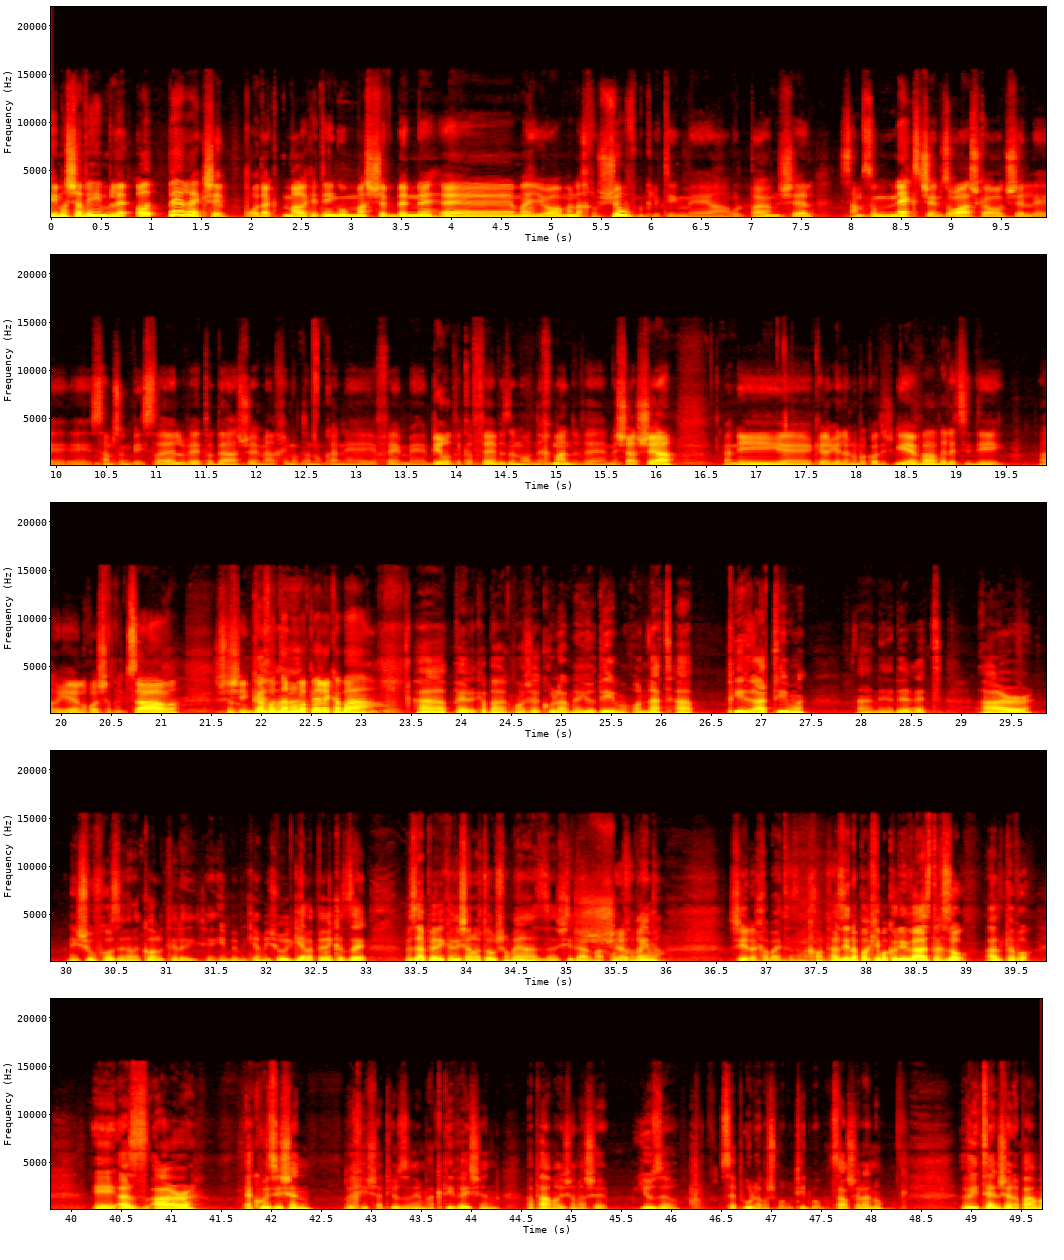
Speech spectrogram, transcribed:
ברוכים השבים לעוד פרק של product, marketing ומה שביניהם. היום אנחנו שוב מקליטים מהאולפן של סמסונג נקסט, שהם זרוע ההשקעות של סמסונג בישראל, ותודה שמארחים אותנו כאן יפה עם בירות וקפה, וזה מאוד נחמד ומשעשע. אני כהרגלנו בקודש גבע, ולצידי אריאל, ראש המוצר, שיקח אותנו לפרק הבא. הפרק הבא, כמו שכולם יודעים, עונת הפיראטים הנהדרת. R, אני שוב חוזר על הכל, כדי שאם במקרה מישהו הגיע לפרק הזה, וזה הפרק הראשון אותו הוא שומע, אז שידע על מה אנחנו מדברים. שילך הביתה, זה נכון. תאזין לפרקים הקודמים ואז תחזור, אל תבוא. אז R, acquisition, רכישת יוזרים, activation, הפעם הראשונה שיוזר עושה פעולה משמעותית במוצר שלנו. retention, הפעם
